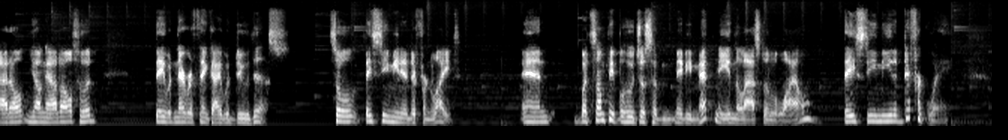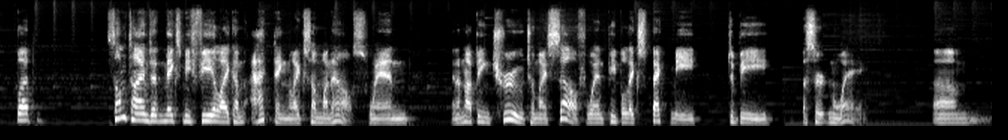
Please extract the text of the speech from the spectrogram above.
adult young adulthood they would never think i would do this. So they see me in a different light. And but some people who just have maybe met me in the last little while they see me in a different way. But sometimes it makes me feel like i'm acting like someone else when and i'm not being true to myself when people expect me to be a certain way. Um,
